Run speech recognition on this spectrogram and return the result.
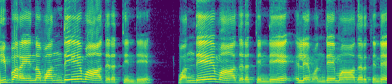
ഈ പറയുന്ന വന്ദേ മാതരത്തിന്റെ വന്ദേ മാതരത്തിന്റെ അല്ലേ വന്ദേ മാതരത്തിന്റെ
